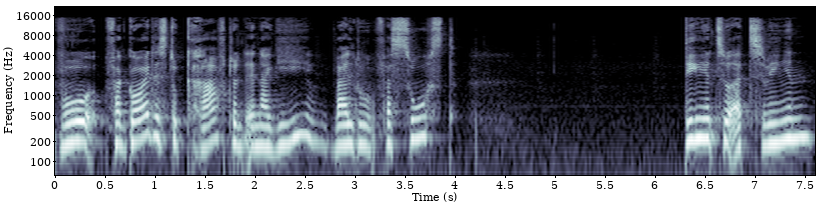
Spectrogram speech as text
Wo vergeudest du Kraft und Energie, weil du versuchst, Dinge zu erzwingen,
